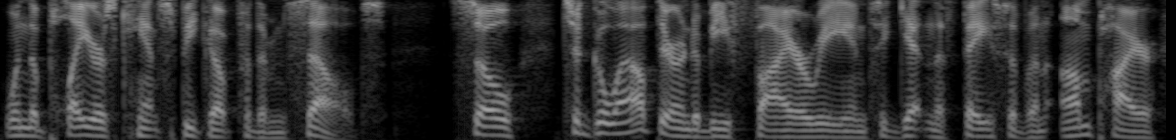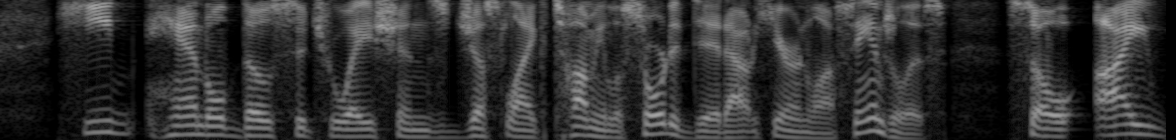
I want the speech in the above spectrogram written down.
when the players can't speak up for themselves. So to go out there and to be fiery and to get in the face of an umpire, he handled those situations just like Tommy Lasorda did out here in Los Angeles. So I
